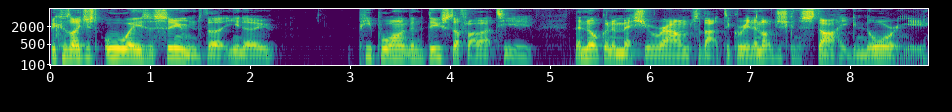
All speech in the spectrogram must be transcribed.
because I just always assumed that, you know, people aren't going to do stuff like that to you. They're not going to mess you around to that degree. They're not just going to start ignoring you.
